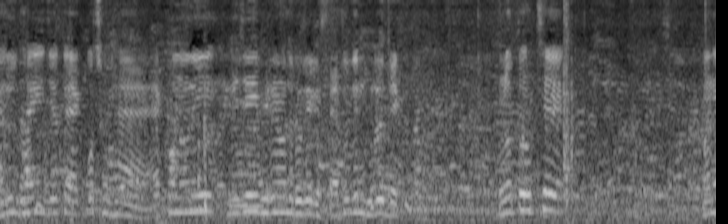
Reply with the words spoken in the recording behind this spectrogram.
আমি ভাই যেহেতু এক বছর হ্যাঁ এখন উনি নিজেই ভিডিওর মধ্যে ঢুকে গেছে এতদিন ভিডিও দেখতো মূলত হচ্ছে মানে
